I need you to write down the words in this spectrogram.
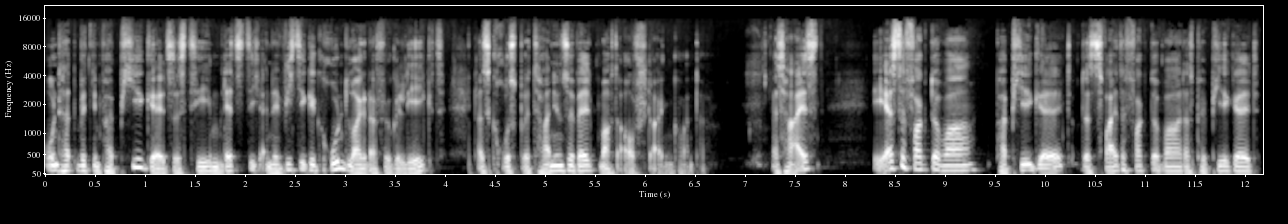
und hat mit dem Papiergeldsystem letztlich eine wichtige Grundlage dafür gelegt, dass Großbritannien zur Weltmacht aufsteigen konnte. Das heißt, der erste Faktor war Papiergeld. Das zweite Faktor war, das Papiergeld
